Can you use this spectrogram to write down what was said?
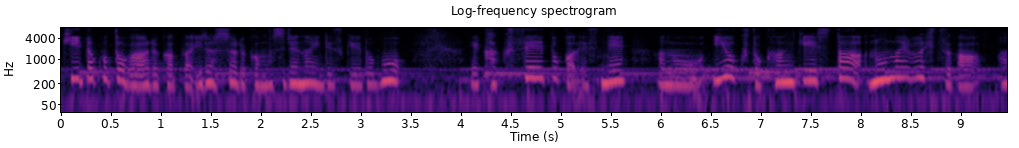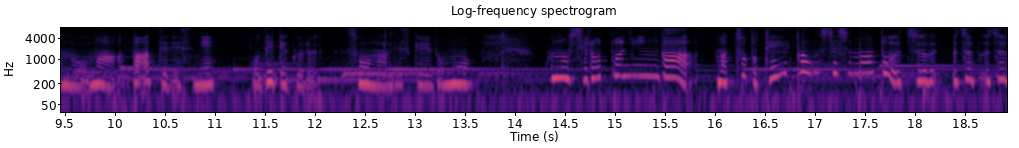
聞いたことがある方いらっしゃるかもしれないんですけれどもえ覚醒とかですねあの意欲と関係した脳内物質があの、まあ、バーってですねこう出てくるそうなんですけれどもこのセロトニンが、まあ、ちょっと低下をしてしまうとうつうつうつっ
